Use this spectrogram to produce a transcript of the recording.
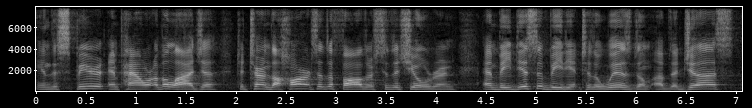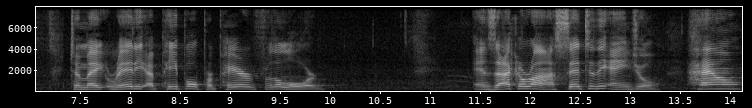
in the spirit and power of Elijah to turn the hearts of the fathers to the children and be disobedient to the wisdom of the just to make ready a people prepared for the Lord. And Zacharias said to the angel, How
